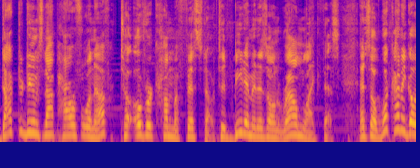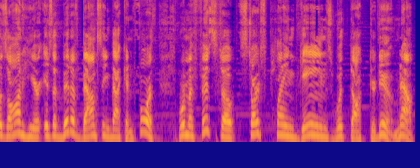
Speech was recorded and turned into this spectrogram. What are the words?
Doctor Doom's not powerful enough to overcome Mephisto, to beat him in his own realm like this. And so what kind of goes on here is a bit of bouncing back and forth where Mephisto starts playing games with Doctor Doom. Now,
